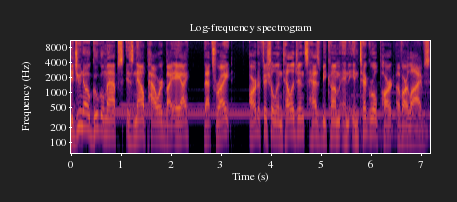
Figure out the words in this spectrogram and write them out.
Did you know Google Maps is now powered by AI? That's right. Artificial intelligence has become an integral part of our lives,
